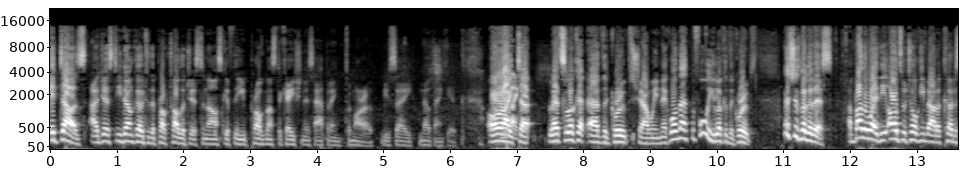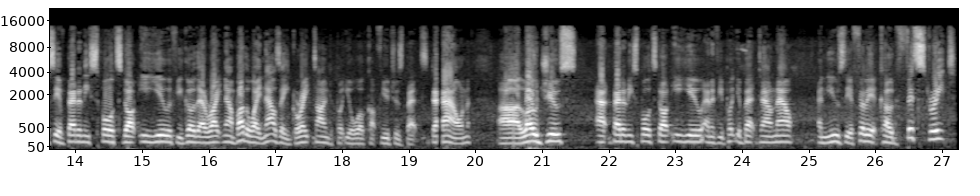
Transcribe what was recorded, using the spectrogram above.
It does. I just you don't go to the proctologist and ask if the prognostication is happening tomorrow. You say no, thank you. All No, right, thank uh, let's look at uh, the groups, shall we, Nick? Well, that, before we look at the groups, let's just look at this. Uh, by the way, the odds we're talking about are courtesy of BetAnySports.eu. If you go there right now, by the way, now's a great time to put your World Cup futures bets down. Uh, low juice at BetAnySports.eu, and if you put your bet down now and use the affiliate code Fifth Street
